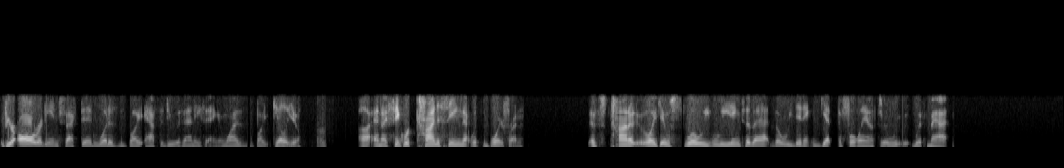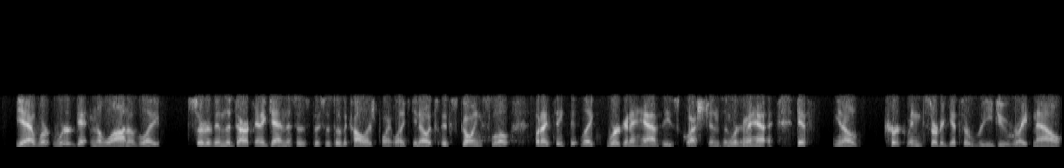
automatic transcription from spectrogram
If you're already infected, what does the bite have to do with anything, and why does the bite kill you? uh, and I think we're kind of seeing that with the boyfriend. It's kind of like it was slowly leading to that, though we didn't get the full answer with Matt. Yeah, we're we're getting a lot of like sort of in the dark. And again, this is this is to the caller's point. Like you know, it's it's going slow, but I think that like we're going to have these questions, and we're going to have if you know Kirkman sort of gets a redo right now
